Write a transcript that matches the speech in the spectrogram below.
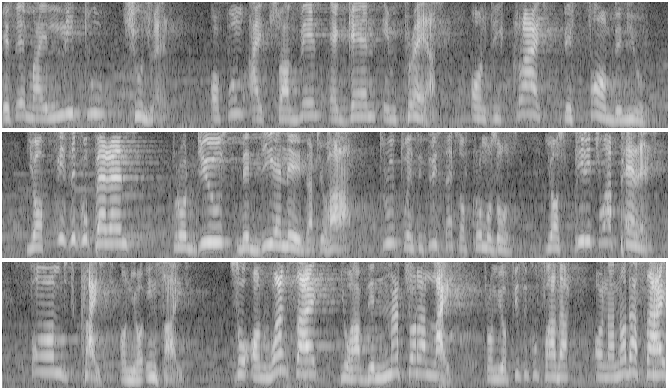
he said, my little children, of whom I travail again in prayers until Christ be formed in you. Your physical parents produced the DNA that you have through 23 sets of chromosomes. Your spiritual parents formed Christ on your inside. So on one side, you have the natural life from your physical father. On another side,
